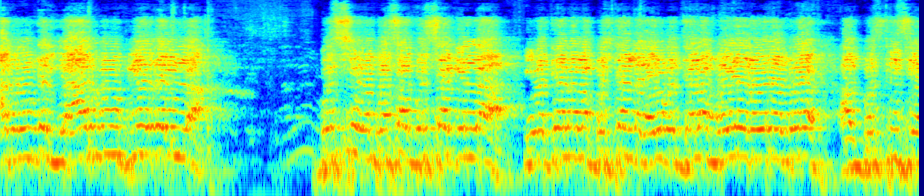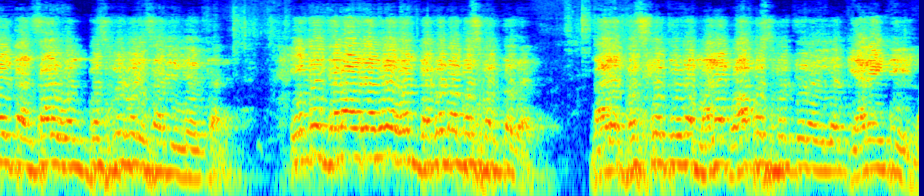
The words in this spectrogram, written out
ಅದರಿಂದ ಯಾರಿಗೂ ಉಪಯೋಗ ಇಲ್ಲ. ಬಸ್, ಒಂದ್ ಹೊಸ ಬಸ್ ಆಗಿಲ್ಲ ಇವತ್ತೇನ ಬಸ್ ಸ್ಟ್ಯಾಂಡ್ ಐವತ್ತು ಜನ ಮಹಿಳೆಯರವ್ರೆ ಅಂದ್ರೆ ಆ ಬಸ್ ಟಿಸಿ ಹೇಳ್ತಾನೆ ಸರ್, ಒಂದ್ ಬಸ್ ಬಿಡ್ಬೇಡಿ ಸರ್, ಇಲ್ಲಿ ಹೇಳ್ತಾನೆ ಇನ್ನೊಂದ್ ಜನ ಅವ್ರೆ ಅಂದ್ರೆ ಒಂದ್ ದೊಡ್ಡ ಬಸ್ ಬರ್ತದೆ. ನಾಳೆ ಬಸ್ ಕಟ್ಟಿದ್ರೆ ಮನೆಗೆ ವಾಪಸ್ ಬರ್ತೀರೋ ಇಲ್ಲ ಗ್ಯಾರಂಟಿ ಇಲ್ಲ.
